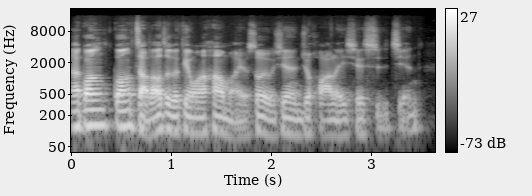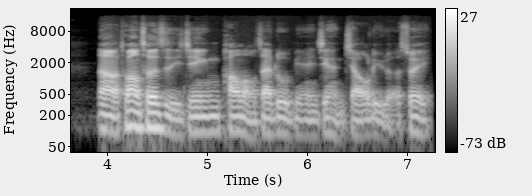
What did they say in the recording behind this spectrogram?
那光光找到这个电话号码，有时候有些人就花了一些时间。那同样车子已经抛锚在路边，已经很焦虑了，所以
